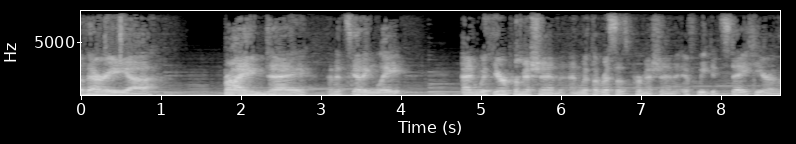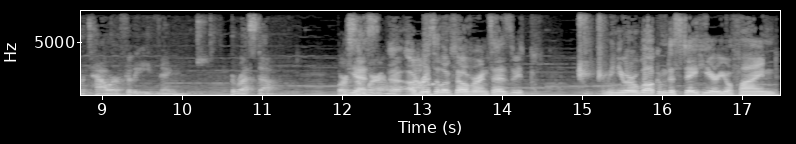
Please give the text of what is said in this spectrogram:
a very uh, trying day and it's getting late. and with your permission and with Arissa's permission, if we could stay here in the tower for the evening to rest up, or Yes. somewhere. in Uh. Arissa looks over and says, "I mean, you are welcome to stay here. You'll find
